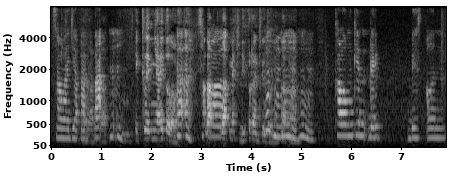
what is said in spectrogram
sama Jakarta. Mm-mm. Iklimnya itu loh. Ah, What, soal what makes difference gitu. Hmm, hmm, Heeh. hmm, hmm. Kalau mungkin dari based on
